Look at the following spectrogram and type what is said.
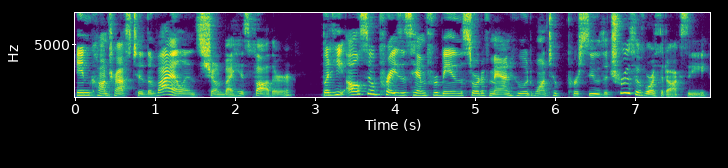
in contrast to the violence shown by his father. But he also praises him for being the sort of man who would want to pursue the truth of orthodoxy,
